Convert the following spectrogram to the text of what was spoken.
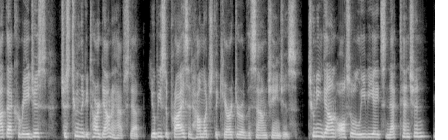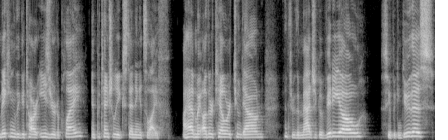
not that courageous, just tune the guitar down a half step. You'll be surprised at how much the character of the sound changes. Tuning down also alleviates neck tension, making the guitar easier to play and potentially extending its life. I have my other Taylor tuned down, and through the magic of video, see if we can do this.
